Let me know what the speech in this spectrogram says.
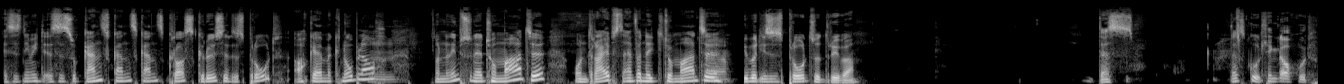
es ist nämlich, es ist so ganz, ganz, ganz kross geröstetes Brot, auch gerne mit Knoblauch. Mhm. Und dann nimmst du eine Tomate und reibst einfach die Tomate Ja. über dieses Brot so drüber. Das, das ist gut. Klingt auch gut.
